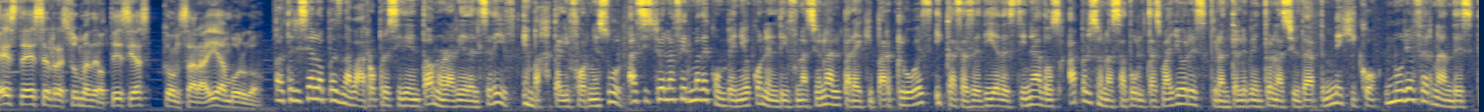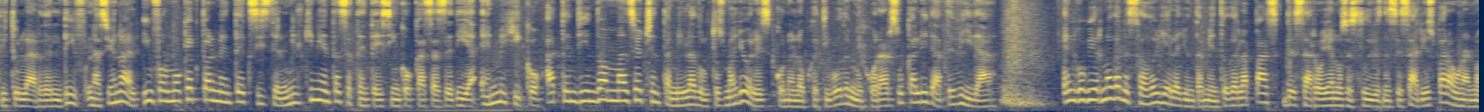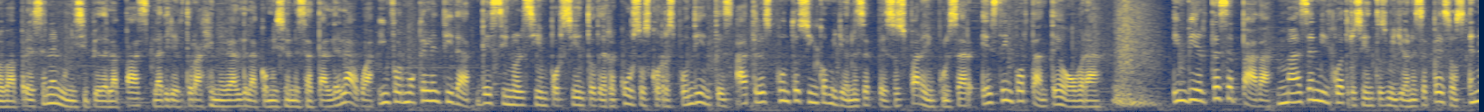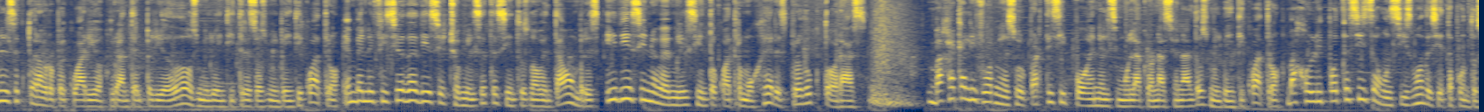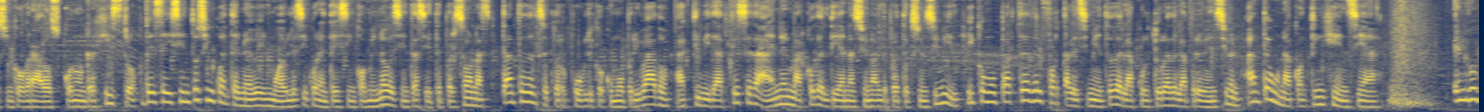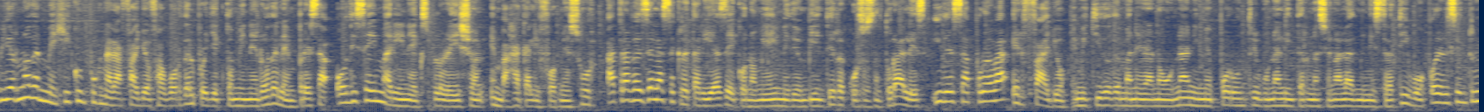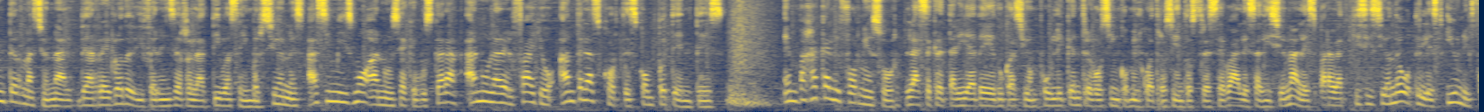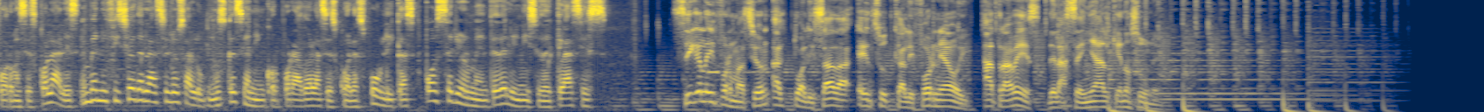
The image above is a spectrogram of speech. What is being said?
Este es el resumen de noticias con Saraí Hamburgo. Patricia López Navarro, presidenta honoraria del CEDIF en Baja California Sur, asistió a la firma de convenio con el DIF nacional para equipar clubes y casas de día destinados a personas adultas mayores. Durante el evento en la Ciudad de México, Nuria Fernández, titular del DIF nacional, informó que actualmente existen 1.575 casas de día en México, atendiendo a más de 80.000 adultos mayores con el objetivo de mejorar su calidad de vida. El gobierno del estado y el ayuntamiento de La Paz desarrollan los estudios necesarios para una nueva presa en el municipio de La Paz. La directora general de la Comisión Estatal del Agua informó que la entidad destinó el 100% de recursos correspondientes a 3.5 millones de pesos para impulsar esta importante obra. Invierte Cepada más de 1.400 millones de pesos en el sector agropecuario durante el periodo 2023-2024 en beneficio de 18.790 hombres y 19.104 mujeres productoras. Baja California Sur participó en el Simulacro Nacional 2024 bajo la hipótesis de un sismo de 7.5 grados, con un registro de 659 inmuebles y 45.907 personas, tanto del sector público como privado, actividad que se da en el marco del Día Nacional de Protección Civil y como parte del fortalecimiento de la cultura de la prevención ante una contingencia. El gobierno de México impugnará fallo a favor del proyecto minero de la empresa Odyssey Marine Exploration en Baja California Sur a través de las Secretarías de Economía y Medio Ambiente y Recursos Naturales y desaprueba el fallo emitido de manera no unánime por un Tribunal Internacional Administrativo por el Centro Internacional de Arreglo de Diferencias Relativas a Inversiones. Asimismo, anuncia que buscará anular el fallo ante las Cortes competentes. En Baja California Sur, la Secretaría de Educación Pública entregó 5.413 vales adicionales para la adquisición de útiles y uniformes escolares en beneficio de las y los alumnos que se han incorporado a las escuelas públicas posteriormente del inicio de clases. Sigue la información actualizada en Sud California hoy a través de la señal que nos une.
